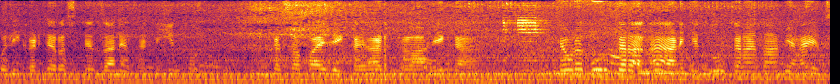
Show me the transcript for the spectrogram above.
पलीकडच्या रस्त्यात जाण्यासाठी इथून कसा पाहिजे काही अडथळा आहे का? तेवढं दूर करा ना आणि ते दूर करायला आम्ही आहेच.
